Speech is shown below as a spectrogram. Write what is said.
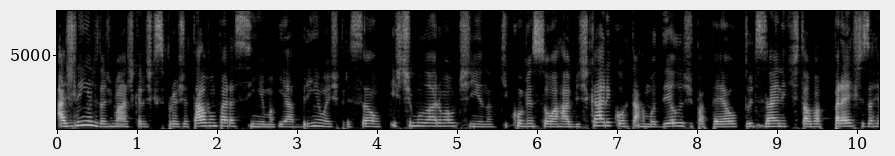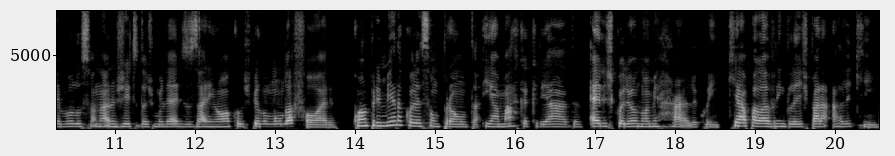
As linhas das máscaras que se projetavam para cima e abriam a expressão estimularam Altina, que começou a rabiscar e cortar modelos de papel do design que estava prestes a revolucionar o jeito das mulheres usarem óculos pelo mundo afora. Com a primeira coleção pronta e a marca criada, ela escolheu o nome Harlequin, que é a palavra em inglês para Arlequim.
